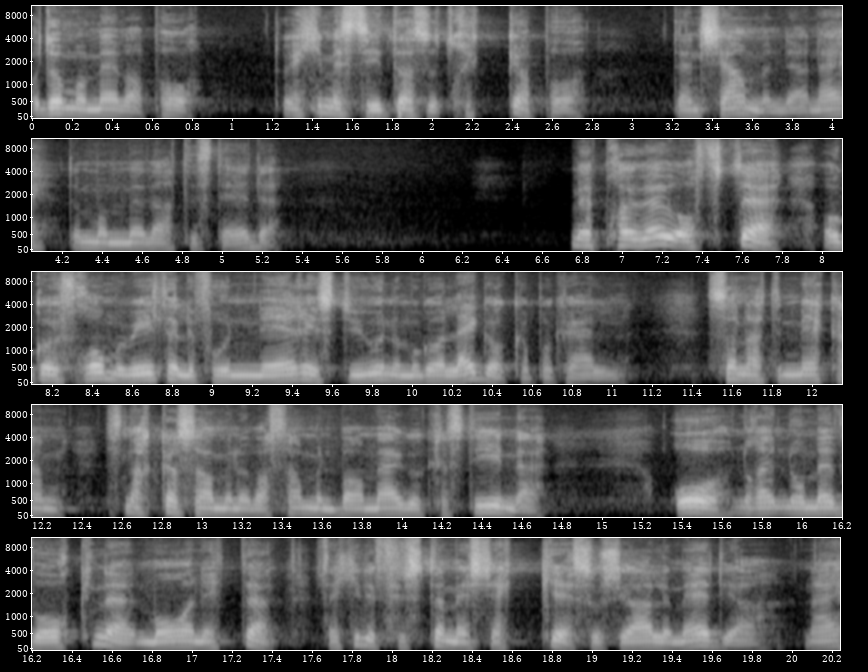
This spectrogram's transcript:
Og da må vi være på. Da kan ikke vi sitte og trykke på den skjermen der. Nei, da må vi være til stede. Vi prøver òg ofte å gå fra mobiltelefonen nede i stuen når vi går og legger oss på kvelden. Sånn at vi kan snakke sammen og være sammen, bare meg og Kristine. Og når, når, vi våkner morgenen etter, så er ikke det første vi sjekker sosiale medier. Nei,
